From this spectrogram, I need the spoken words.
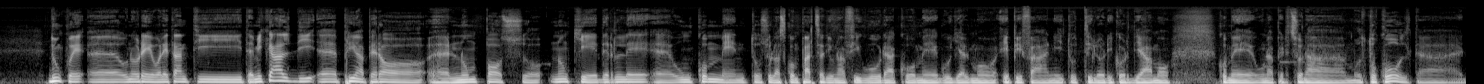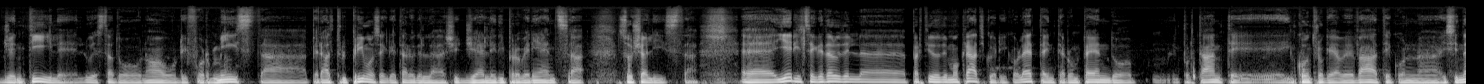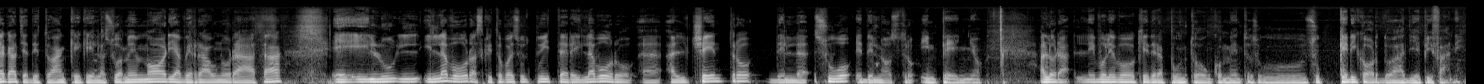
Dunque, eh, onorevole, tanti temi caldi. Eh, prima però eh, non posso non chiederle eh, un commento sulla scomparsa di una figura come Guglielmo Epifani. Tutti lo ricordiamo come una persona molto colta, gentile. Lui è stato no, un riformista, peraltro il primo segretario della CGL di provenienza socialista. Eh, ieri il segretario del Partito Democratico, Enrico Letta, interrompendo l'importante incontro che avevate con i sindacati, ha detto anche che la la sua memoria verrà onorata e il, il, lavoro, ha scritto poi sul Twitter, il lavoro eh, al centro del suo e del nostro impegno. Allora, le volevo chiedere appunto un commento su, su che ricordo ha di Epifani.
